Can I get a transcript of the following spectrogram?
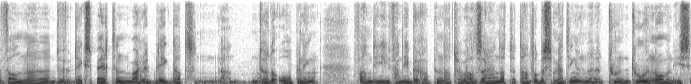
van uh, de, de, experten waaruit bleek dat nou, door de opening van die, van die beroepen, dat we wel zeggen dat het aantal besmettingen uh, toe, toegenomen is,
